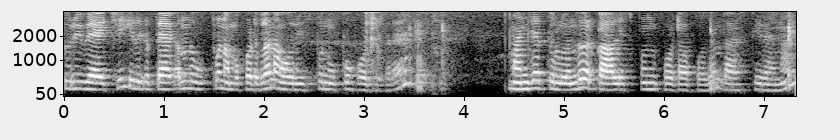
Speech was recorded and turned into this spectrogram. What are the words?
துருவி ஆயிடுச்சு. இதுக்கு தகுந்த உப்பு நம்ம போட்டுக்கலாம். நான் ஒரு ஸ்பூன் உப்பு போட்டுக்கிறேன். மஞ்சத்தூள் வந்து ஒரு கால் ஸ்பூன் போட்டால் போதும். ஜாஸ்தி வேணாம்.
